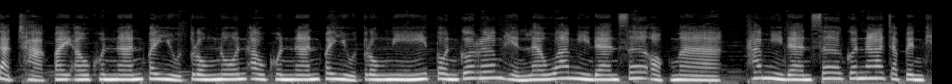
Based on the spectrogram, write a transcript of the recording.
จัดฉากไปเอาคนนั้นไปอยู่ตรงโน้นเอาคนนั้นไปอยู่ตรงนี้ ตนก็เริ่มเห็นแล้วว่ามีแดนเซอร์ออกมา ถ้ามีแดนเซอร์ก็น่าจะเป็นเค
